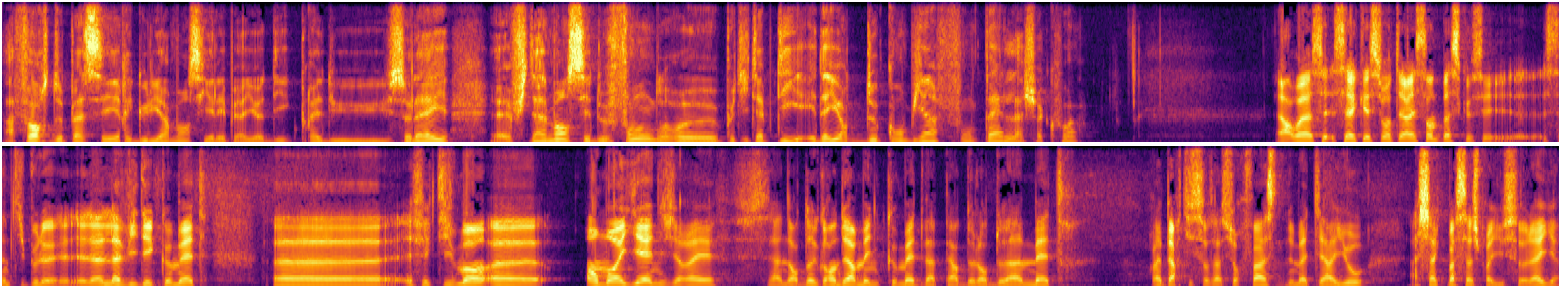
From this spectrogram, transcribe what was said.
à force de passer régulièrement, si elle est périodique, près du Soleil, euh, finalement c'est de fondre euh, petit à petit? Et d'ailleurs, de combien font-elles à chaque fois? Alors voilà, c'est la question intéressante parce que c'est un petit peu la, vie des comètes. effectivement, en moyenne, je dirais, c'est un ordre de grandeur, mais une comète va perdre de l'ordre de 1 mètre réparti sur sa surface de matériaux à chaque passage près du Soleil.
